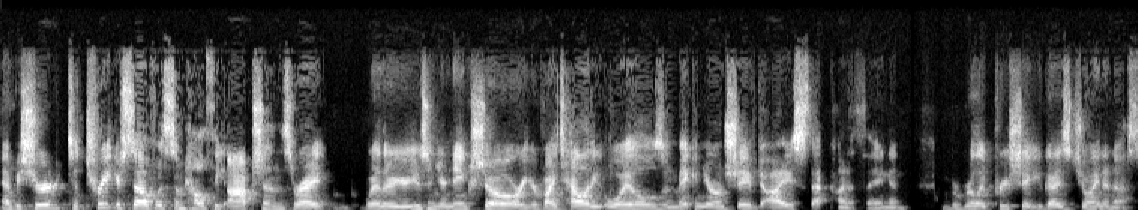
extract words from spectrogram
And be sure to treat yourself with some healthy options, right? Whether you're using your Ningxia or your vitality oils and making your own shaved ice, that kind of thing. And we really appreciate you guys joining us.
